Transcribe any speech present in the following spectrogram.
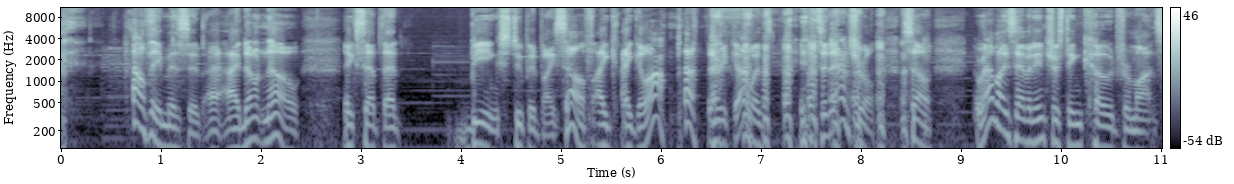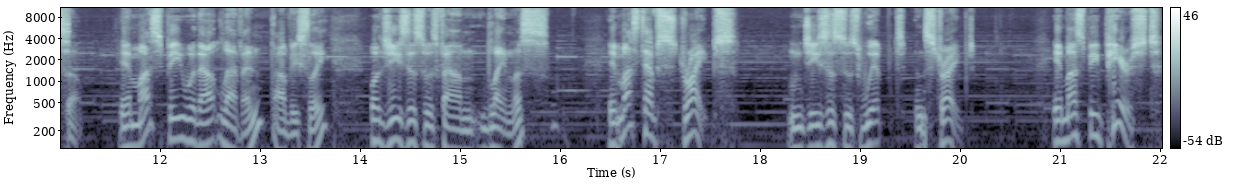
how they miss it. I, I don't know, except that being stupid myself, I, I go, oh, there you go. It's, it's a natural. So rabbis have an interesting code for matzah. It must be without leaven, obviously. Well, Jesus was found blameless. It must have stripes. And Jesus was whipped and striped. It must be pierced.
